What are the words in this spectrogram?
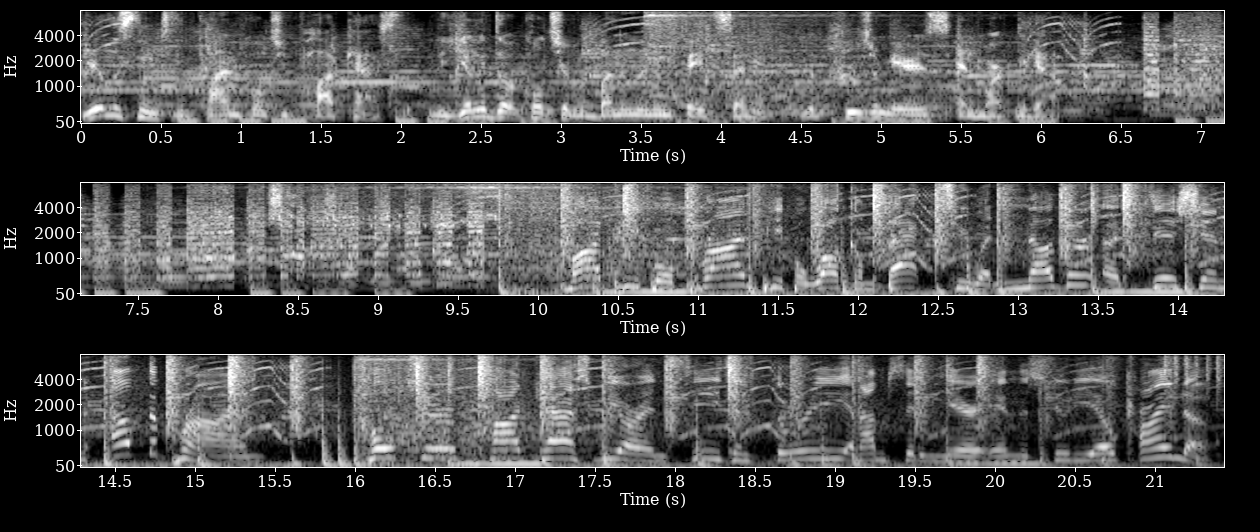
You're listening to the Prime Culture Podcast, the young adult culture of Abundant Living Faith Center, with Cruz Ramirez and Mark McGath. My people, Prime people, welcome back to another edition of the Prime Culture Podcast. We are in season three, and I'm sitting here in the studio, kind of,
